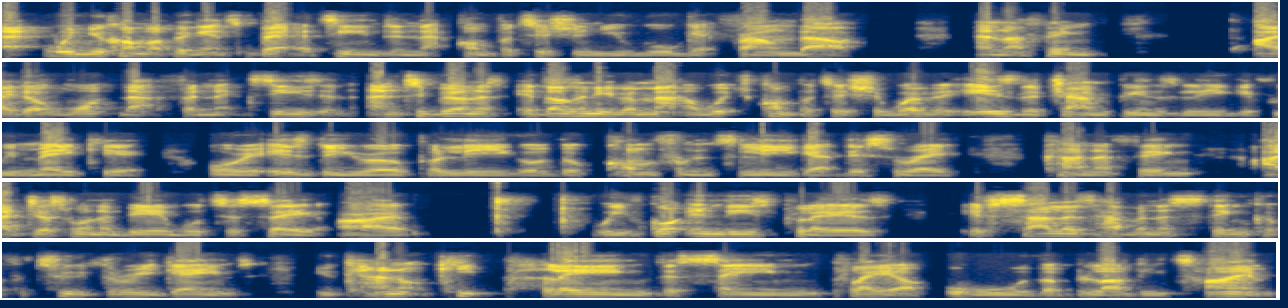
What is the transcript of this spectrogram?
Uh, when you come up against better teams in that competition, you will get found out, and I think I don't want that for next season. And to be honest, it doesn't even matter which competition, whether it is the Champions League if we make it, or it is the Europa League or the Conference League at this rate, kind of thing. I just want to be able to say, all right, we've got in these players. If Salah's having a stinker for two, three games, you cannot keep playing the same player all the bloody time.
